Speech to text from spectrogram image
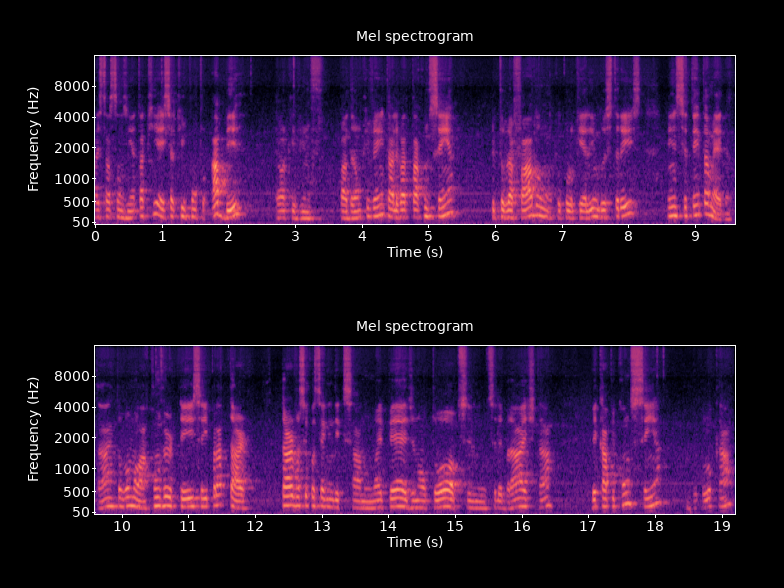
A extraçãozinha está aqui, é esse arquivo.ab, é o arquivinho padrão que vem, tá? Ele vai estar tá com senha criptografado, que eu coloquei ali, um, dois, três em 70 MB, tá? Então vamos lá, converter isso aí para TAR. TAR você consegue indexar no, no iPad, no Autopsy, no Celebrite, tá? Backup com senha, vou colocar.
